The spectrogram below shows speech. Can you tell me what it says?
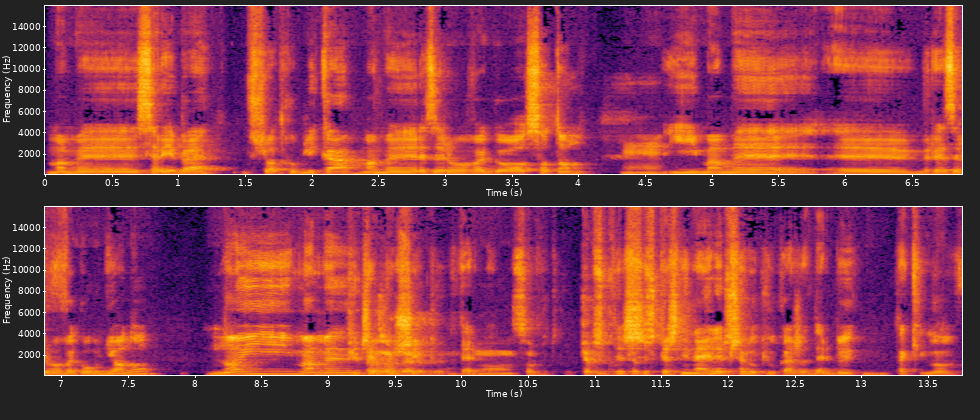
mamy Serię B w przypadku Glika, mamy rezerwowego Soton Mhm. i mamy e, rezerwowego Unionu, no i mamy Piłkarza derby. derby. No, sobie kiepsko, Też, kiepsko. też nie najlepszego piłkarza derby, takiego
